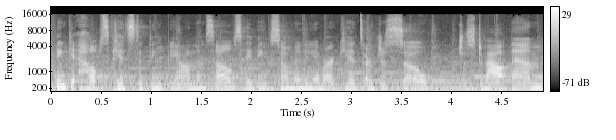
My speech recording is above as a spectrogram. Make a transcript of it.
I think it helps kids to think beyond themselves. I think so many of our kids are just so just about them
